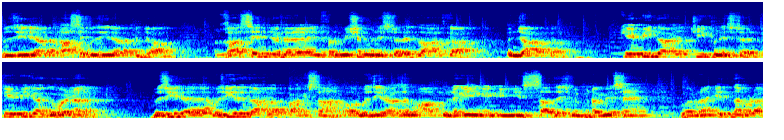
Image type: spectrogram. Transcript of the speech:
وزیر اعلیٰ غاصب وزیر اعلیٰ پنجاب۔ غاصب جو ہے انفارمیشن منسٹر، اطلاعات کا پنجاب کا۔ کے پی کا چیف منسٹر کے پی کا گورنر، وزیر وزیر داخلہ پاکستان اور وزیر اعظم آپ کو لگیں گے کہ اس سازش میں ملوث ہیں، ورنہ اتنا بڑا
